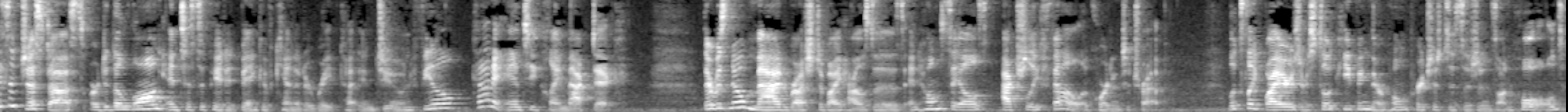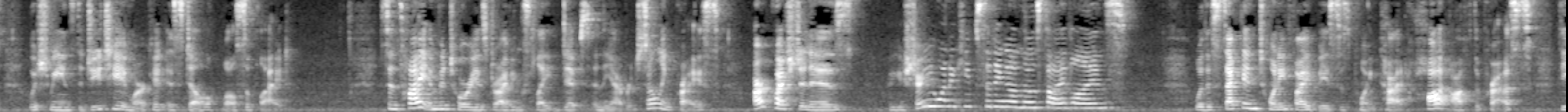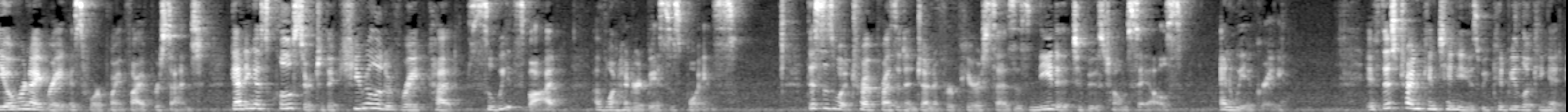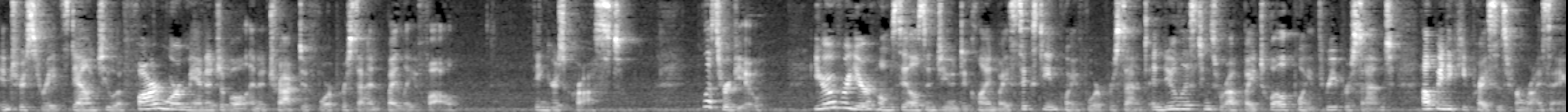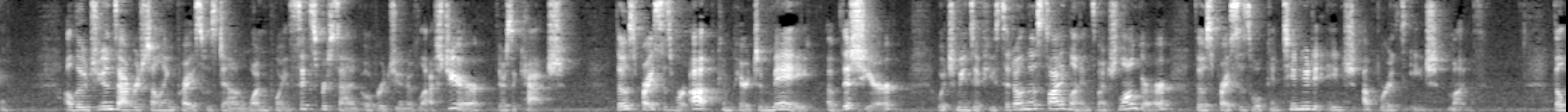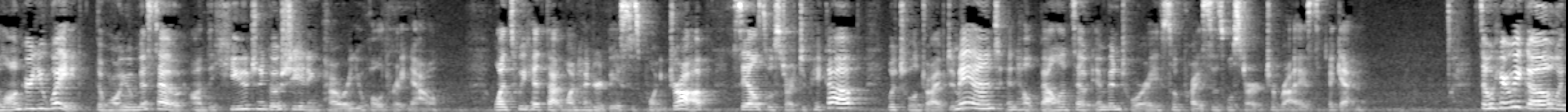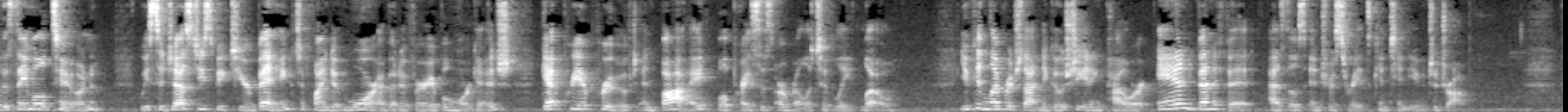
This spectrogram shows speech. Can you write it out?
Is it just us, or did the long anticipated Bank of Canada rate cut in June feel kind of anticlimactic? There was no mad rush to buy houses, and home sales actually fell, according to TRREB. Looks like buyers are still keeping their home purchase decisions on hold, which means the GTA market is still well supplied. Since high inventory is driving slight dips in the average selling price, our question is Are you sure you want to keep sitting on those sidelines? With a second 25 basis point cut hot off the press, the overnight rate is 4.5%, getting us closer to the cumulative rate cut sweet spot of 100 basis points. This is what TRREB President Jennifer Pearce says is needed to boost home sales, and we agree. If this trend continues, we could be looking at interest rates down to a far more manageable and attractive 4% by late fall. Fingers crossed. Let's review. Year over year, home sales in June declined by 16.4%, and new listings were up by 12.3%, helping to keep prices from rising. Although June's average selling price was down 1.6% over June of last year, there's a catch. Those prices were up compared to May of this year, which means if you sit on those sidelines much longer, those prices will continue to inch upwards each month. The longer you wait, the more you'll miss out on the huge negotiating power you hold right now. Once we hit that 100 basis point drop, sales will start to pick up, which will drive demand and help balance out inventory so prices will start to rise again. So here we go with the same old tune. We suggest you speak to your bank to find out more about a variable mortgage, get pre approved, and buy while prices are relatively low. You can leverage that negotiating power and benefit as those interest rates continue to drop.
